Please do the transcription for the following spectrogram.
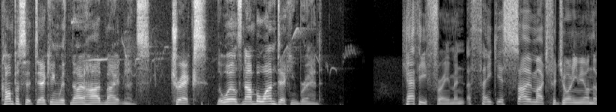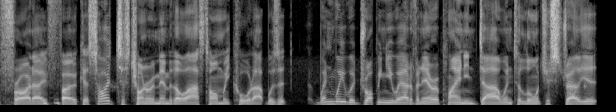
Composite decking with no hard maintenance. Trex, the world's number one decking brand. Cathy Freeman, thank you so much for joining me on the Friday Focus. I'm just trying to remember the last time we caught up. Was it when we were dropping you out of an aeroplane in Darwin to launch Australia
